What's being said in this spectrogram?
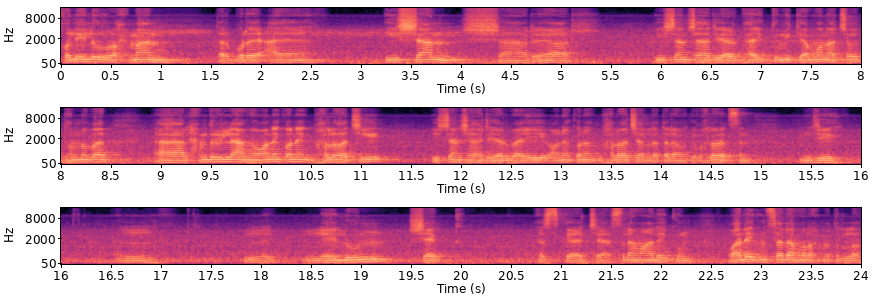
খলিলুর রহমান, তারপরে ঈশান শাহরিয়ার ঈশান শাহরিয়ার ভাই, তুমি কেমন আছো? ধন্যবাদ। আলহামদুলিল্লাহ, আমি অনেক অনেক ভালো আছি। ঈশান শাহরিয়ার ভাই, অনেক অনেক ভালো আছে, আল্লাহ তালা আমাকে ভালো রাখছেন। জি। লেলুন শেখ। আচ্ছা আসসালামু আলাইকুম। ওয়ালাইকুম সালাম রহমতুল্লাহ।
